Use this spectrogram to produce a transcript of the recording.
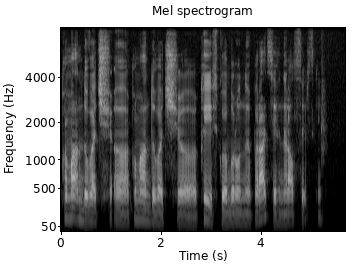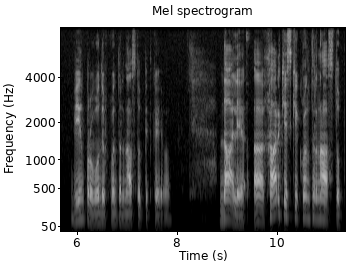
командувач, е, командувач е, Київської оборонної операції генерал Сирський. Він проводив контрнаступ під Києвом. Далі, е, Харківський контрнаступ.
